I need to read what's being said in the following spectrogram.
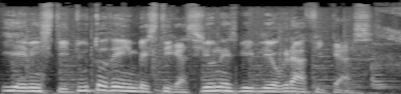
y el Instituto de Investigaciones Bibliográficas.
